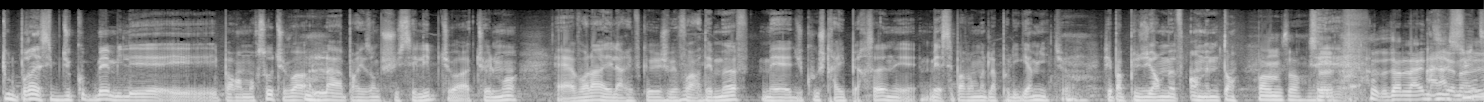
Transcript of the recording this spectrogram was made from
tout, le principe du couple même, il est, il part en morceaux, tu vois. Mm. Là, par exemple, je suis célib, tu vois, actuellement. Et voilà, il arrive que je vais voir des meufs, mais du coup, je trahis personne. Et, mais c'est pas vraiment de la polygamie, tu vois. J'ai pas plusieurs meufs en même temps. Pas en même temps. C'est à la suite.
